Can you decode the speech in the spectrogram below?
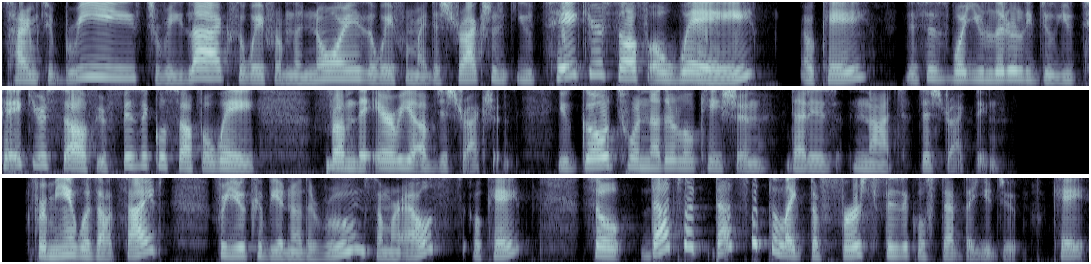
time to breathe, to relax, away from the noise, away from my distractions. You take yourself away, okay? This is what you literally do. You take yourself, your physical self, away from the area of distraction. You go to another location that is not distracting. For me, it was outside. For you, it could be another room somewhere else. Okay. So that's what that's what the like the first physical step that you do. Okay.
